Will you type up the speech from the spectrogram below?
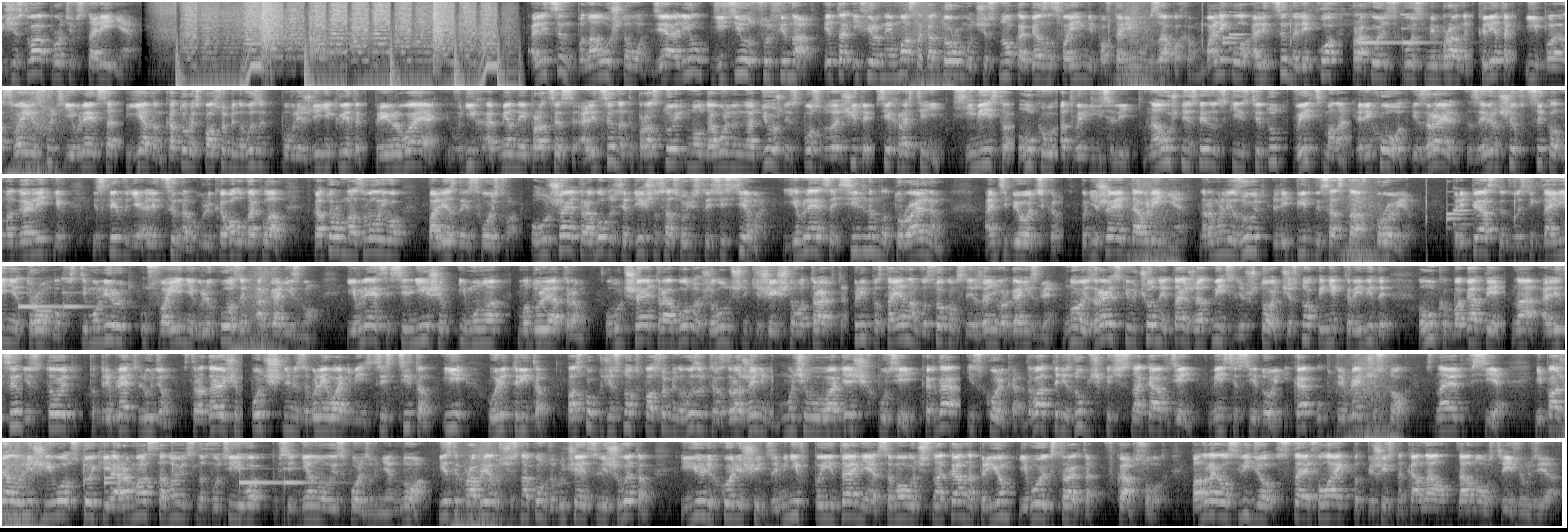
Вещества против старения. Алицин по-научному диалил дитиосульфинат. Это эфирное масло, которому чеснок обязан своим неповторимым запахом. Молекула алицина легко проходит сквозь мембраны клеток и по своей сути является ядом, который способен вызвать повреждение клеток, прерывая в них обменные процессы. Алицин это простой, но довольно надежный способ защиты всех растений, семейства луковых от вредителей. Научно-исследовательский институт Вейцмана, Риховод, Израиль, завершив цикл многолетних исследований алицина, опубликовал доклад, которым назвал его полезные свойства. Улучшает работу сердечно-сосудистой системы, является сильным натуральным антибиотиком, понижает давление, нормализует липидный состав крови, препятствует возникновению тромбов, стимулирует усвоение глюкозы организмом, является сильнейшим иммуномодулятором, улучшает работу желудочно-кишечного тракта при постоянном высоком содержании в организме. Но израильские ученые также отметили, что чеснок и некоторые виды лука, богатые на алицин, не стоит потреблять людям, страдающим почечными заболеваниями, циститом и уретритом, поскольку чеснок способен вызвать раздражение мочевыводящих путей. Когда и сколько? 2-3 зубчика чеснока в день вместе с едой. Как употреблять чеснок? Знают все. И, пожалуй, лишь его стойкий аромат становится на пути его повседневного использования. Но, если проблема с чесноком заключается лишь в этом, ее легко решить, заменив поедание самого чеснока на прием его экстракта в капсулах. Понравилось видео? Ставь лайк, подпишись на канал. До новых встреч, друзья!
